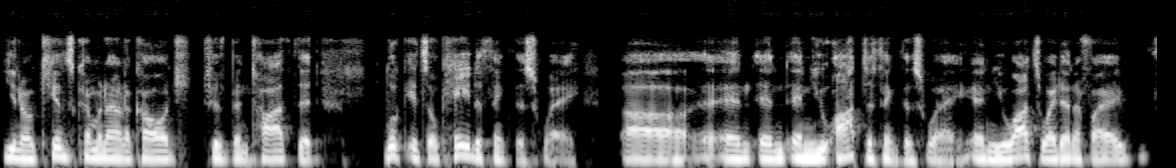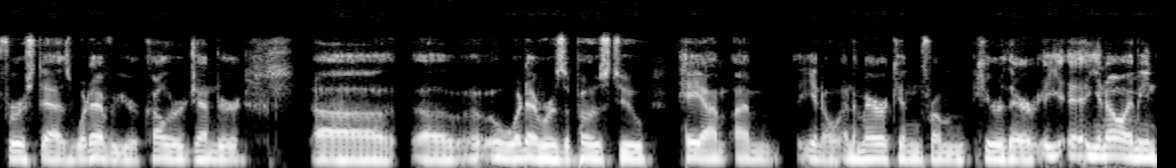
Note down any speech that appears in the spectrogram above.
you know, kids coming out of college have been taught that look, it's okay to think this way, uh, and and and you ought to think this way, and you ought to identify first as whatever your color, gender, uh, uh, whatever, as opposed to hey, I'm I'm you know an American from here there. You know, I mean.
